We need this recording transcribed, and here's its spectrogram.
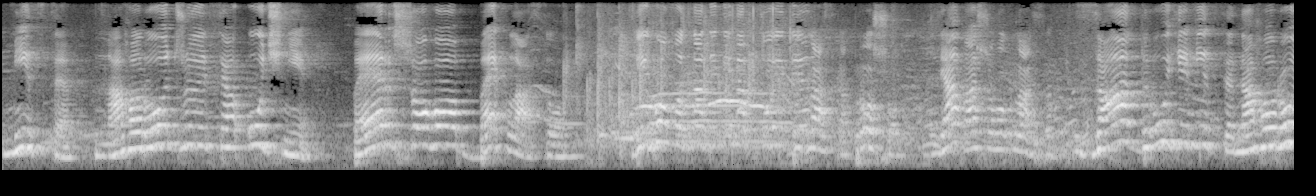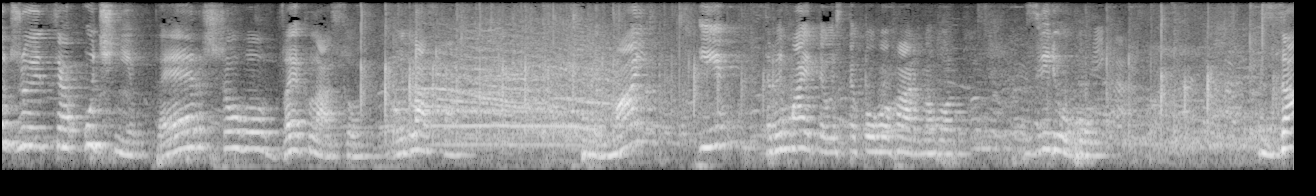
місце нагороджуються учні першого Б класу. Бігом одна дитина входить, будь ласка, прошу, для вашого класу. За друге місце нагороджуються учні першого В класу. Будь ласка, тримай і тримайте ось такого гарного звірюгу. За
